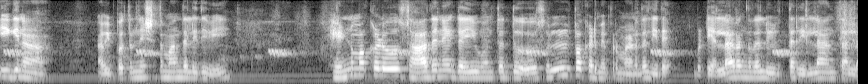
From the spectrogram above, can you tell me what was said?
ಈಗಿನ ನಾವು ಇಪ್ಪತ್ತೊಂದನೇ ಶತಮಾನದಲ್ಲಿದ್ದೀವಿ. ಹೆಣ್ಣು ಮಕ್ಕಳು ಸಾಧನೆಗೈಯುವಂಥದ್ದು ಸ್ವಲ್ಪ ಕಡಿಮೆ ಪ್ರಮಾಣದಲ್ಲಿ ಇದೆ. ಬಟ್ ಎಲ್ಲ ರಂಗದಲ್ಲಿ ಇರ್ತಾರೆ, ಇಲ್ಲ ಅಂತಲ್ಲ.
